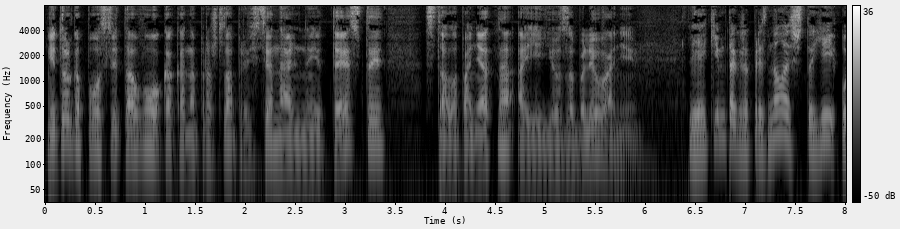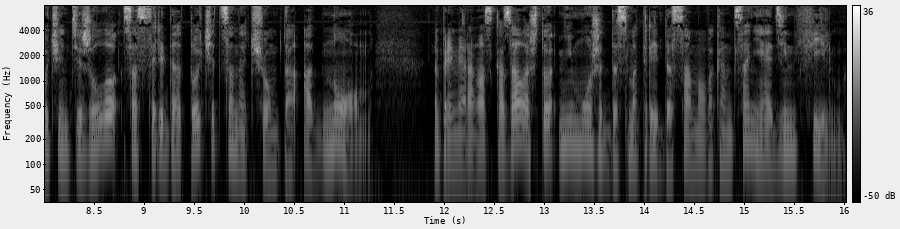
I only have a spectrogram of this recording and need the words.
И только после того, как она прошла профессиональные тесты, стало понятно о ее заболевании. Лиаким также призналась, что ей очень тяжело сосредоточиться на чем-то одном. Например, она сказала, что не может досмотреть до самого конца ни один фильм,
